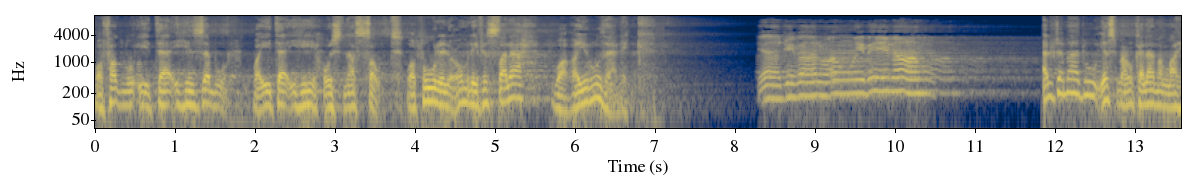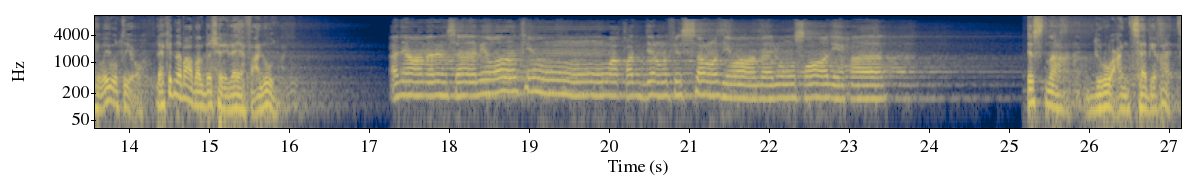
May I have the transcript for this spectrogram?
وفضل إيتائه الزبور وإيتائه حسن الصوت وطول العمر في الصلاح وغير ذلك. يا جبال أوبي معه الجماد يسمع كلام الله ويطيعه لكن بعض البشر لا يفعلون. أن يعمل سابغات وقدر في السرد واعملوا صالحا. اصنع دروعا سابغات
